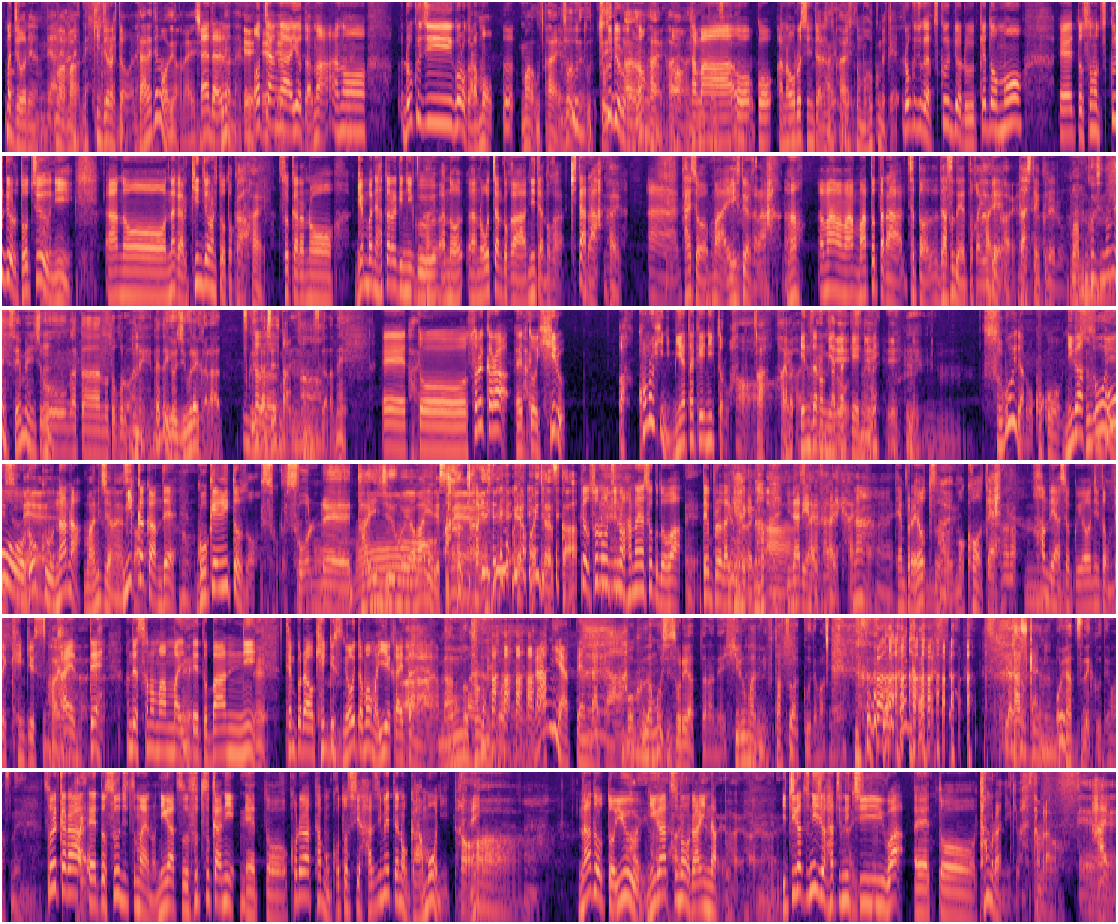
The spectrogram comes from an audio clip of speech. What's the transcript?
まあ常連であれば、まあまあね。近所の人はね。誰でもではないでしょうあ誰でもね、ええおっちゃんが言うたら、まああの6時頃からもううまあうはい。作りよるからの、はい。はい。はい。うん。玉をこうあのおろしに行ったりはい。するのも含めて、6時から作りよるけども、えー、とその作りよる途中に、あのーなんか近所の人とか、はい。それからあの現場に働きに行く、あのあのおっちゃんとか兄ちゃんとか来たら、はい。あー大将まあええ人やから、うん。まあまあまあ待っとったらちょっと出すでとか言ってはい。はい。はい出してくれる。まあ昔のね製麺所型のところはねだいたい4時ぐらいから作り出してもらいますからねえーっと、それから、えーっと、昼。あ、この日に宮武に行っとるわ。あはいはいあの円座の宮武にね。ええええすごいだろ、ここ。2月すごいですね。5、6、7。毎日じゃないです3か日間で5件行っとるぞ。それ体重もやばいですね。体重もやばいじゃないですか？けどそのうちの花屋食堂はええ。天ぷらだけやけどあー左がなかったけどはいはいはいな天ぷら4つも買うて。ほんで夜食用にと思って研究室に帰はいはいはい。ってほんでそのまんまええ。えっと晩にええ。天ぷらを研究室に置いたまま家帰ったんや。何のために 何やってんだか。僕がもしそれやったらね昼までに2つは食うてますね 確かに。おやつで食うてますね。それから、えっと数日前の2月2日に、えっとこれは多分今年初めてのガモに行ったよね。などという2月のラインナップ。はい。はいはい1月28日は、えっと田村に行きました。田村を。ええはい。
